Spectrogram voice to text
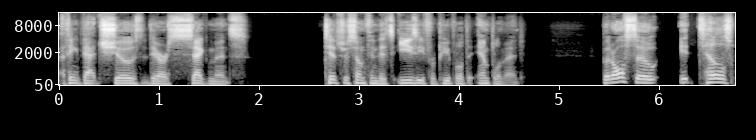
I think that shows that there are segments. Tips are something that's easy for people to implement, but also it tells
